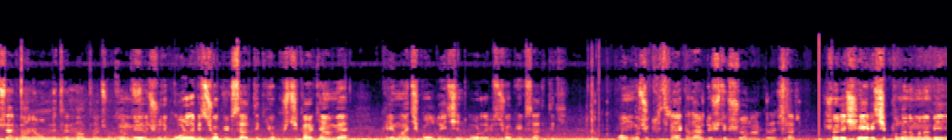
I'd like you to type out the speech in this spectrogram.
Düşer de hani 10 litrenin altına çok zor 11'e düşer. düşürdük. Orada biz çok yükselttik. Yokuş çıkarken ve klima açık olduğu için orada biz çok yükselttik. 10.5 litreye kadar düştük şu an arkadaşlar. Şöyle şehir içi kullanımını bir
